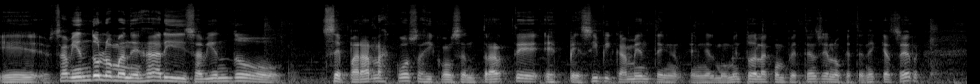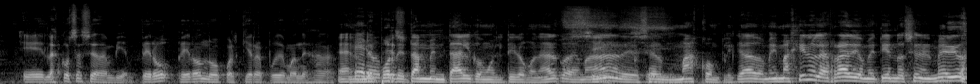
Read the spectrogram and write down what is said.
Eh, sabiéndolo manejar y sabiendo separar las cosas y concentrarte específicamente en, en el momento de la competencia, en lo que tenés que hacer, eh, las cosas se dan bien. Pero, pero no cualquiera puede manejar. En un deporte tan mental como el tiro con arco, además, Sí, debe sí. ser más complicado. Me imagino la radio metiéndose en el medio,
